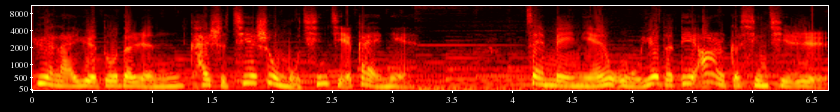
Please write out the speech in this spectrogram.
越来越多的人开始接受母亲节概念。在每年五月的第二个星期日，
